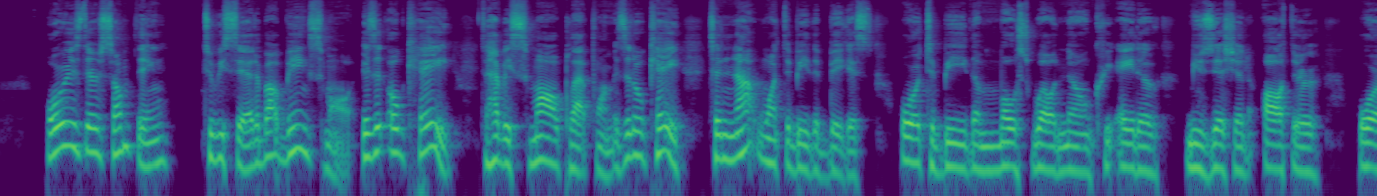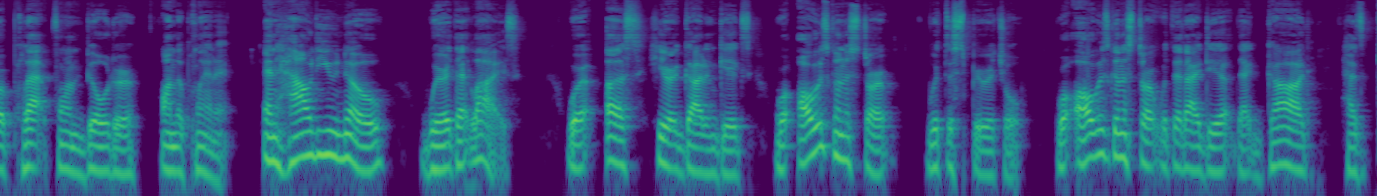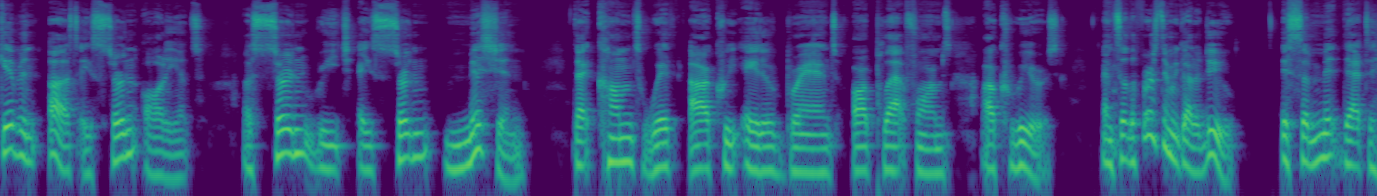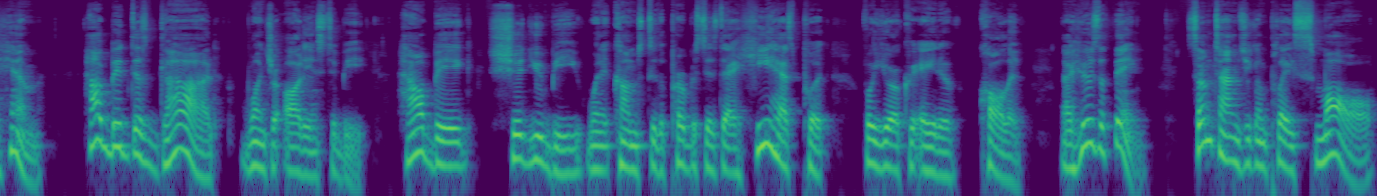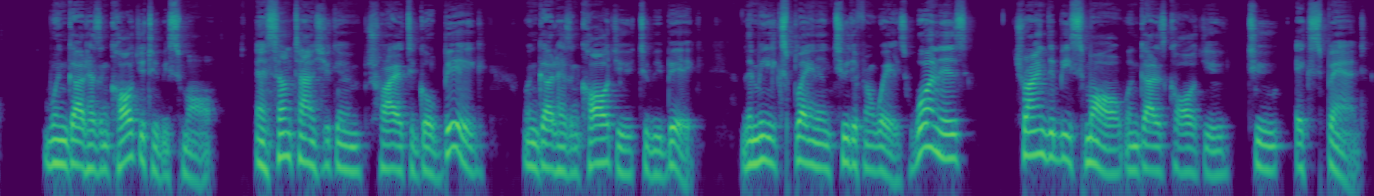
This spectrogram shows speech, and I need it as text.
Or is there something to be said about being small? Is it okay to have a small platform? Is it okay to not want to be the biggest or to be the most well known creative musician, author, or platform builder on the planet? And how do you know where that lies? Where us here at God and Gigs, we're always going to start with the spiritual. We're always going to start with that idea that God has given us a certain audience, a certain reach, a certain mission that comes with our creative brands, our platforms, our careers. And so the first thing we got to do is submit that to Him. How big does God want your audience to be? How big should you be when it comes to the purposes that He has put for your creative calling? Now, here's the thing. Sometimes you can play small when God hasn't called you to be small. And sometimes you can try to go big when God hasn't called you to be big. Let me explain in two different ways. One is trying to be small when God has called you to expand.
